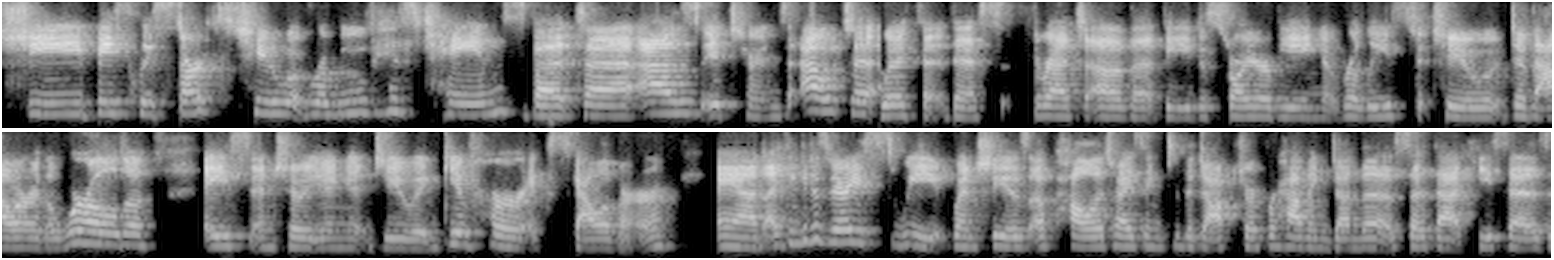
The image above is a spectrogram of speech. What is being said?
She basically starts to remove his chains, but uh, as it turns out, with this threat of the destroyer being released to devour the world, Ace and Shou Yuing do give her Excalibur. And I think it is very sweet when she is apologizing to the doctor for having done this, so that he says,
